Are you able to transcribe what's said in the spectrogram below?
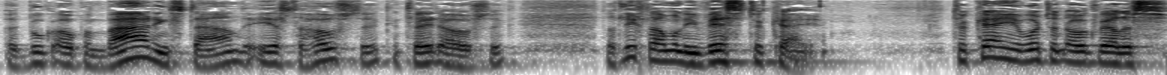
het boek Openbaring staan, de eerste hoofdstuk, het tweede hoofdstuk, dat ligt allemaal in West-Turkije. Turkije wordt dan ook wel eens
